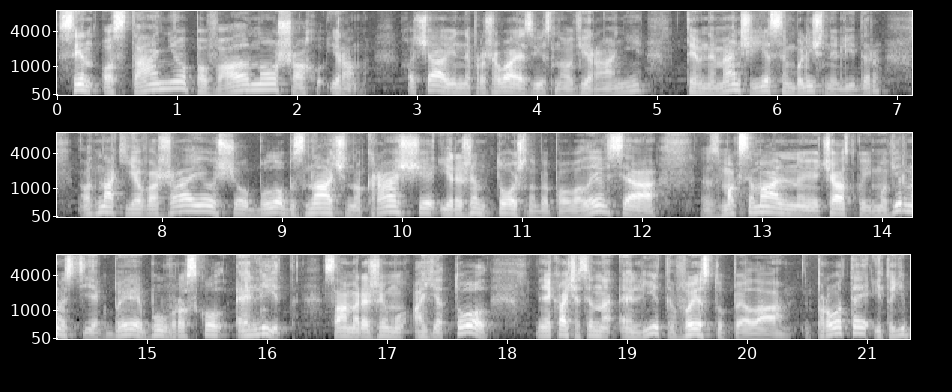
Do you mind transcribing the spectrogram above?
син останнього поваленого шаху Ірану. Хоча він не проживає, звісно, в Ірані, тим не менш є символічний лідер. Однак я вважаю, що було б значно краще, і режим точно би повалився з максимальною часткою ймовірності, якби був розкол еліт саме режиму Аятол, яка частина еліт виступила проти, і тоді б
